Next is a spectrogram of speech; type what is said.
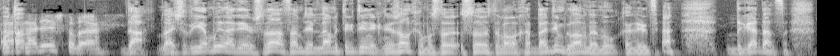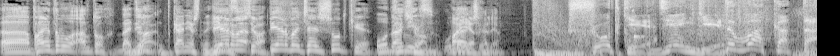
Вот А, он- надеюсь, что да. Да, значит, я, мы надеемся, что да, на самом деле нам этих денег не жалко, мы с с удовольствием вам их отдадим, главное, ну, как говорится, догадаться. А, поэтому, Антох, дадим. Да, конечно, Денис, Первая, все. первая часть шутки. Удачи Денис, вам. удачи. Поехали. Шутки, деньги, два кота.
